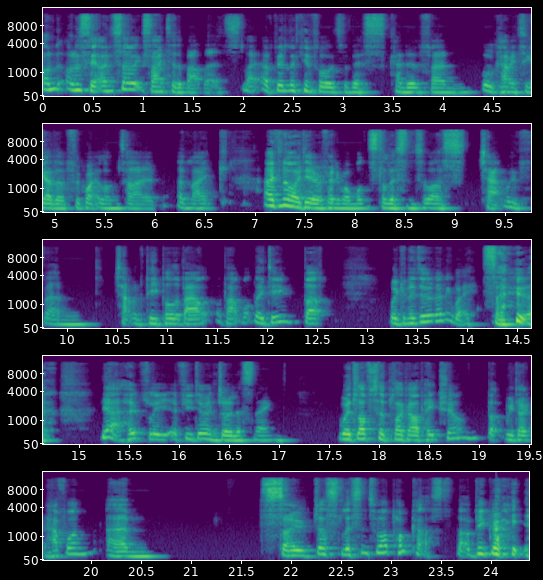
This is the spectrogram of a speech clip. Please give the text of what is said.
honestly, I'm so excited about this. Like, I've been looking forward to this kind of um, all coming together for quite a long time, and like, I have no idea if anyone wants to listen to us chat with um, chat with people about about what they do, but we're going to do it anyway. So, yeah, hopefully, if you do enjoy listening, we'd love to plug our Patreon, but we don't have one. Um, so just listen to our podcast. That would be great.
